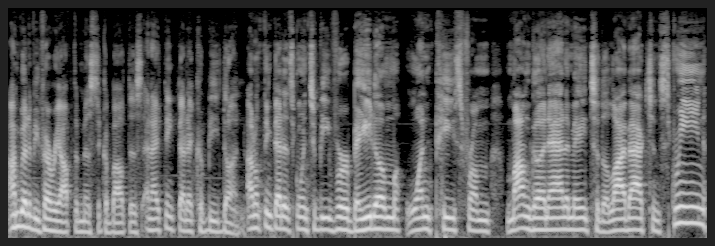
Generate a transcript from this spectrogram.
I'm going to be very optimistic about this, and I think that it could be done. I don't think that it's going to be verbatim One Piece from manga and anime to the live action screen,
